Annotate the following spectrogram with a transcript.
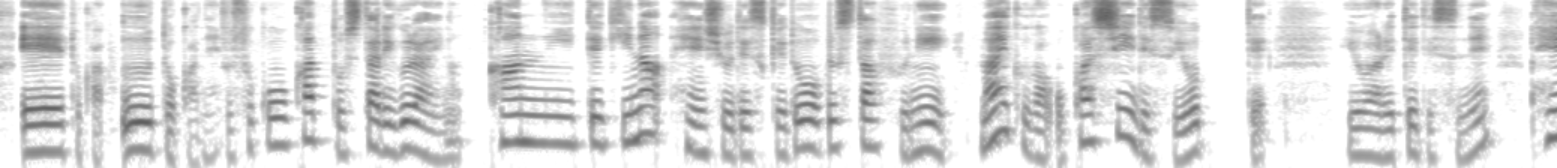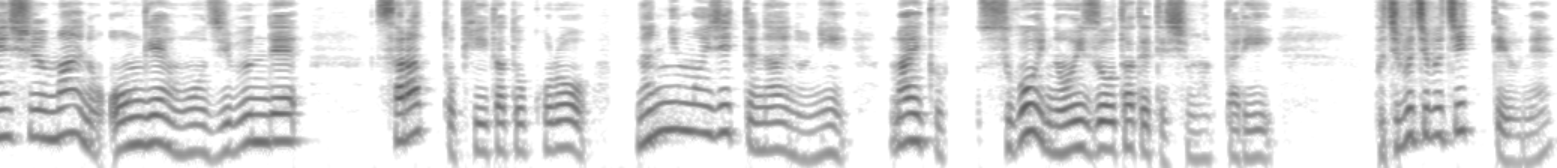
「えー」とか「う」とかね。そこをカットしたりぐらいの簡易的な編集ですけどスタッフに「マイクがおかしいですよ」って言われてですね。編集前の音源を自分でさらっと聞いたところ何にもいじってないのにマイクすごいノイズを立ててしまったりブチブチブチっていうね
